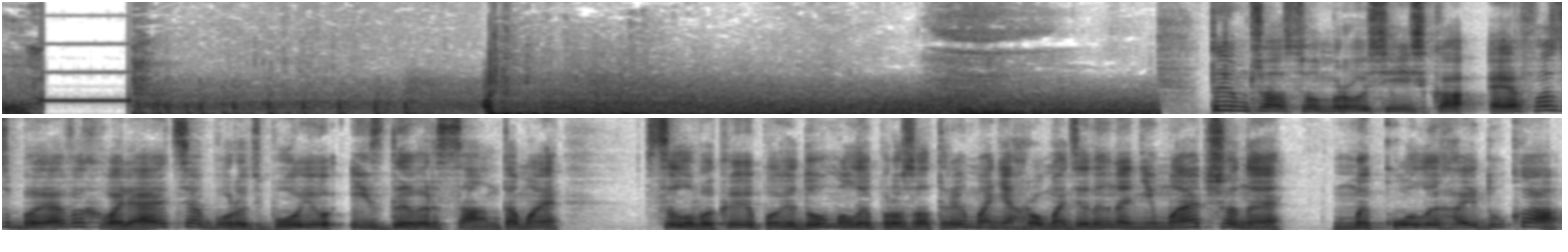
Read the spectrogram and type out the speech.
Ух. Тим часом російська ФСБ вихваляється боротьбою із диверсантами. Силовики повідомили про затримання громадянина Німеччини Миколи Гайдука.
